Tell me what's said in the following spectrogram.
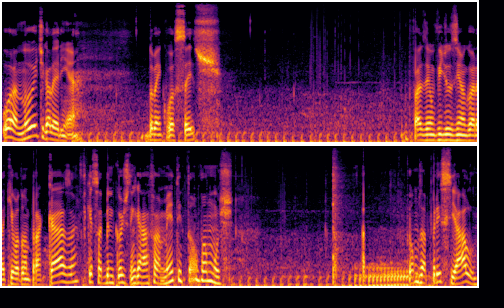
Boa noite, galerinha. Tudo bem com vocês? Vou fazer um videozinho agora aqui, voltando pra casa. Fiquei sabendo que hoje tem engarrafamento, então vamos... Vamos apreciá-lo.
